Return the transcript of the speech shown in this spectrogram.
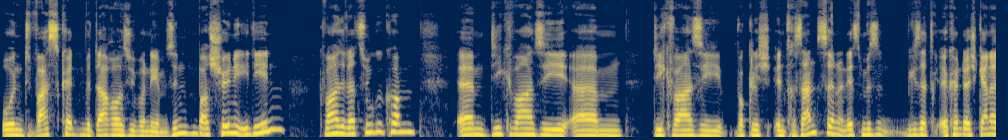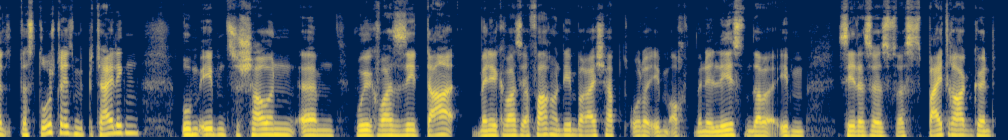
und was könnten wir daraus übernehmen? Sind ein paar schöne Ideen quasi dazugekommen, ähm, die quasi, ähm, die quasi wirklich interessant sind. Und jetzt müssen, wie gesagt, ihr könnt euch gerne das durchlesen, mit beteiligen, um eben zu schauen, ähm, wo ihr quasi seht, da, wenn ihr quasi Erfahrung in dem Bereich habt oder eben auch, wenn ihr lest und da eben seht, dass ihr was, beitragen könnt,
